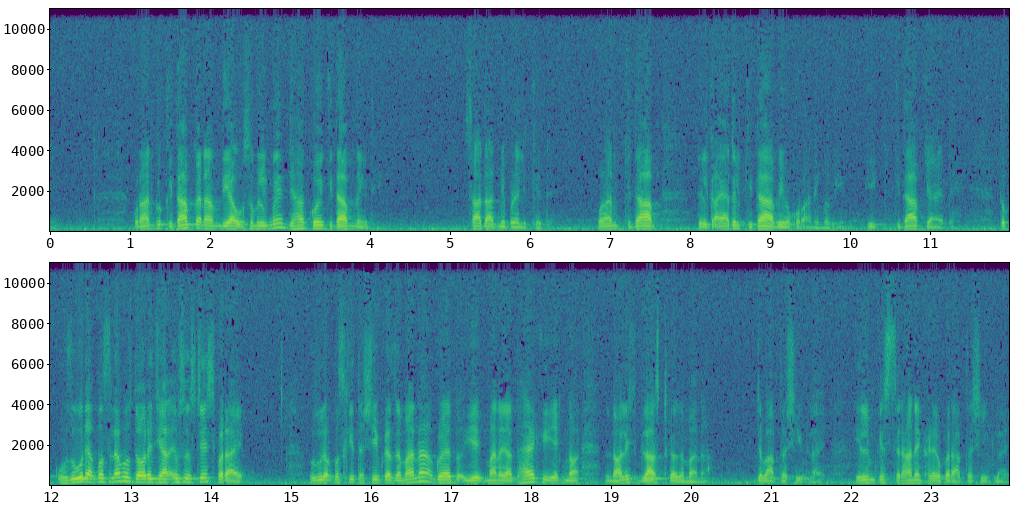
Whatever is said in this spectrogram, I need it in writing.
ہیں۔ قرآن کو کتاب کا نام دیا اس ملک میں جہاں کوئی کتاب نہیں تھی۔ سات آدمی پڑھے لکھے تھے۔ قرآن کتاب دل کا آیات الکتاب قرآن مبین۔ یہ کتاب کی آیتیں تو حضور اقبال السلام اس دور اس اسٹیج پر آئے۔ حضور اقبس کی تشریف کا زمانہ، گویا یہ مانا جاتا ہے کہ ایک نالج بلاسٹ کا زمانہ۔ جب آپ تشریف لائے۔ علم کے سراہنے کھڑے ہو کر آپ تشریف لائے۔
